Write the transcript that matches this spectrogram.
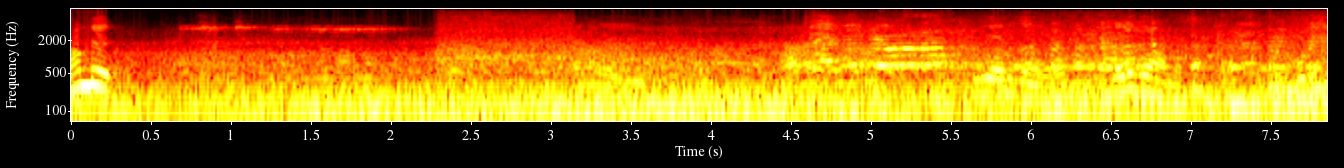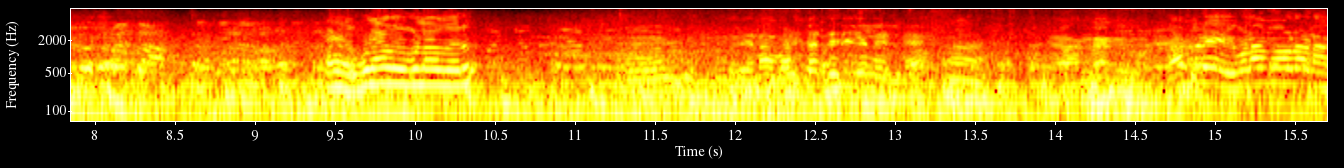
தம்பி. இது எடுக்காங்க எடுக்குவாங்க ஆ இவ்வளோ இவ்வளோ வரும் ஏன்னா வழியா தெரியல என்ன ஆ. அங்கங்க இவ்வளோ எவ்வளோடா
